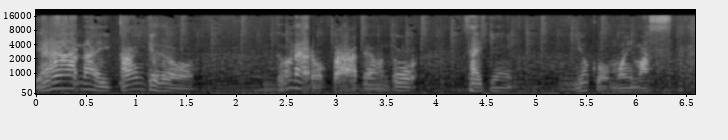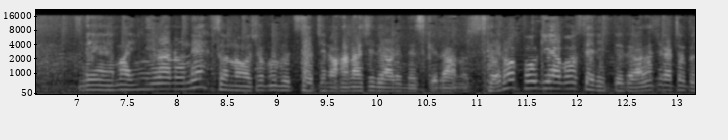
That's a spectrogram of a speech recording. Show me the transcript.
やらないかんけど、どうなろうかって本当、最近よく思います。で、まあ、庭のね、その植物たちの話であるんですけど、あの、セロポギアボッセリっていうか私がちょっと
